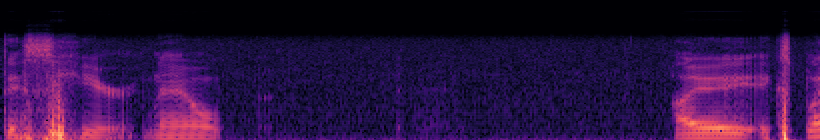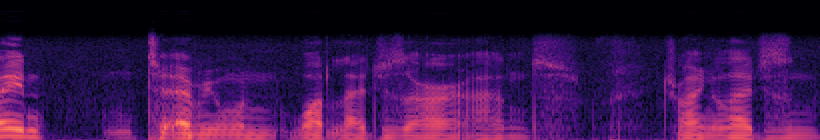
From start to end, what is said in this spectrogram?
this here. Now I explained to everyone what ledges are and triangle ledges and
